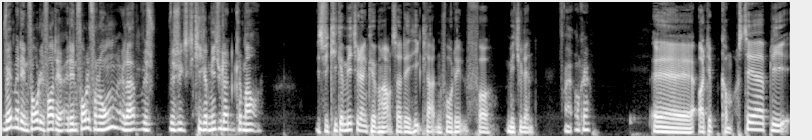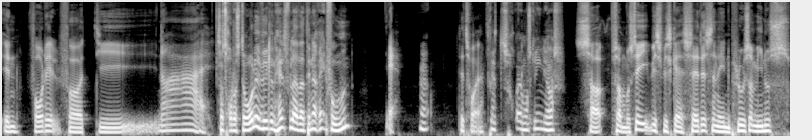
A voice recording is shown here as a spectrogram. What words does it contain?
Hvem, er det en fordel for det? Er det en fordel for nogen? Eller hvis, hvis vi kigger Midtjylland, København? Hvis vi kigger Midtjylland-København, så er det helt klart en fordel for Midtjylland. Ja, okay. Øh, og det kommer også til at blive en fordel for de... Nej, Så tror du, Ståle i virkeligheden helst ville have været den her rent for uden? Det tror jeg. Det tror jeg måske egentlig også. Så, så måske, hvis vi skal sætte sådan en plus og minus,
